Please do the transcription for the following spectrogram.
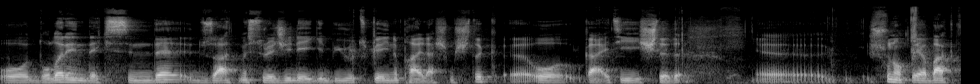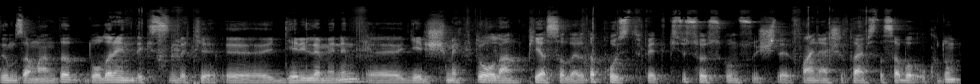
o dolar endeksinde düzeltme süreciyle ilgili bir YouTube yayını paylaşmıştık. E, o gayet iyi işledi. E, şu noktaya baktığım zaman da dolar endeksindeki e, gerilemenin gelişmekte olan piyasaları da pozitif etkisi söz konusu. İşte Financial Times'ta sabah okudum.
